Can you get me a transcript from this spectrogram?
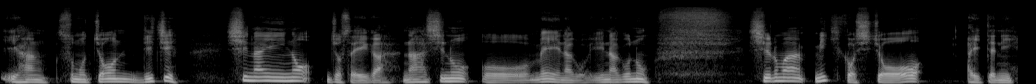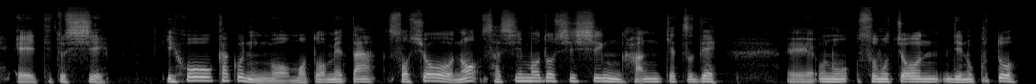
違反スムチョンリチ市内の女性が那覇市のメイナグイナグのルマ美紀子市長を相手にエーティトし違法確認を求めた訴訟の差し戻し審判決でえー、うぬスムチョンリのこと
